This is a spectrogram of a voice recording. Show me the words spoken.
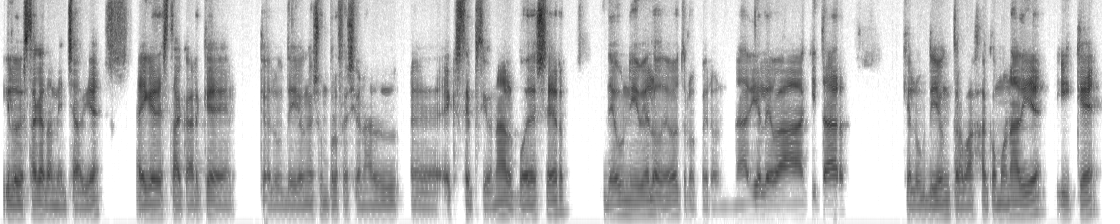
y lo destaca también Xavi, ¿eh? hay que destacar que, que Luke de Jong es un profesional excepcional. Puede ser de un nivel o de otro, pero nadie le va a quitar que Luke de Jong trabaja como nadie y que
